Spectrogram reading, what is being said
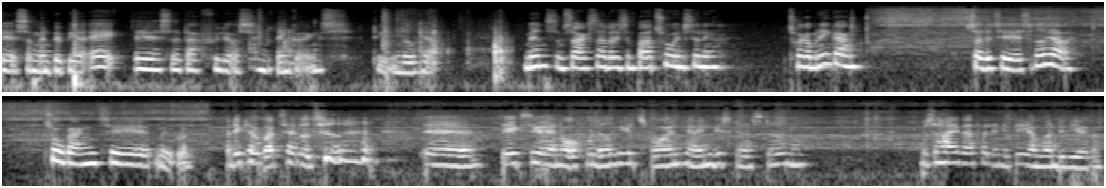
Øh, som man bevæger af. Øh, så der følger også en rengøringsdel med her. Men som sagt, så er der ligesom bare to indstillinger. Trykker man en gang, så er det til sådan noget her. To gange til møbler. Og det kan jo godt tage noget tid. øh, det er ikke sikkert, at jeg når at få lavet hele trøjen her, inden vi skal afsted nu. Men så har jeg i hvert fald en idé om, hvordan det virker.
